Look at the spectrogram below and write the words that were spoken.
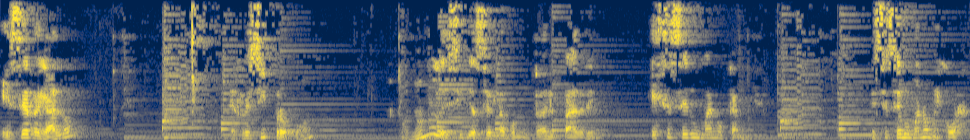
ese regalo es recíproco. Cuando uno decide hacer la voluntad del Padre, ese ser humano cambia. Ese ser humano mejora.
